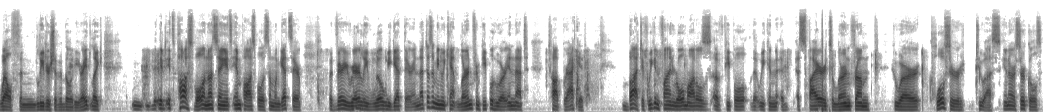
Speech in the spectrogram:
wealth, and leadership ability, right? Like, it, it's possible. I'm not saying it's impossible if someone gets there, but very rarely will we get there. And that doesn't mean we can't learn from people who are in that top bracket. But if we can find role models of people that we can aspire to learn from who are closer to us in our circles,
